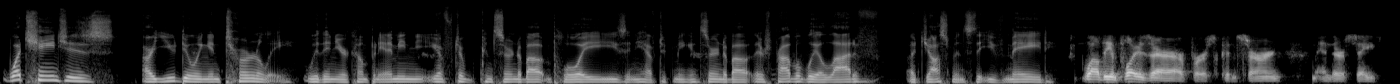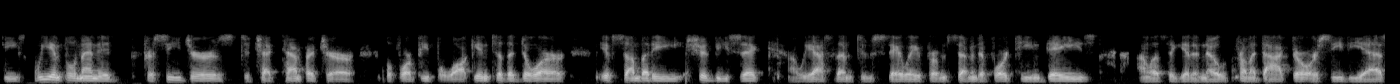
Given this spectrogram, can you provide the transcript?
What changes are you doing internally within your company? I mean, you have to be concerned about employees and you have to be concerned about there's probably a lot of adjustments that you've made. Well, the employees are our first concern and their safety. We implemented procedures to check temperature before people walk into the door. If somebody should be sick, uh, we ask them to stay away from 7 to 14 days unless they get a note from a doctor or CVS.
